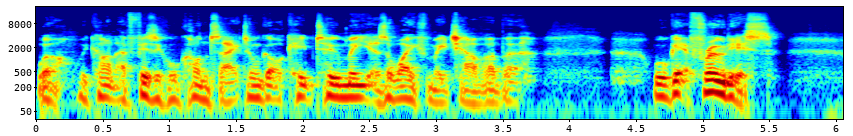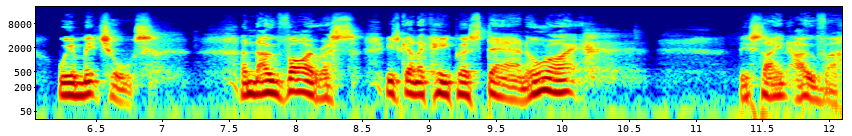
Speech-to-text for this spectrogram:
Well, we can't have physical contact and we've got to keep two metres away from each other, but we'll get through this. We're Mitchells, and no virus is going to keep us down, all right? This ain't over.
